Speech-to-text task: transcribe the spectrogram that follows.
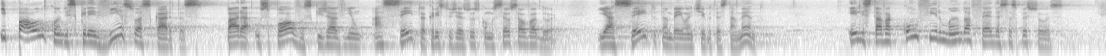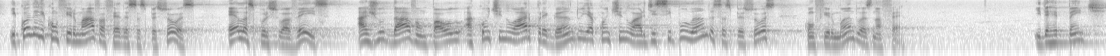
E Paulo, quando escrevia suas cartas para os povos que já haviam aceito a Cristo Jesus como seu Salvador e aceito também o Antigo Testamento, ele estava confirmando a fé dessas pessoas. E quando ele confirmava a fé dessas pessoas, elas, por sua vez, ajudavam Paulo a continuar pregando e a continuar discipulando essas pessoas, confirmando-as na fé. E de repente,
